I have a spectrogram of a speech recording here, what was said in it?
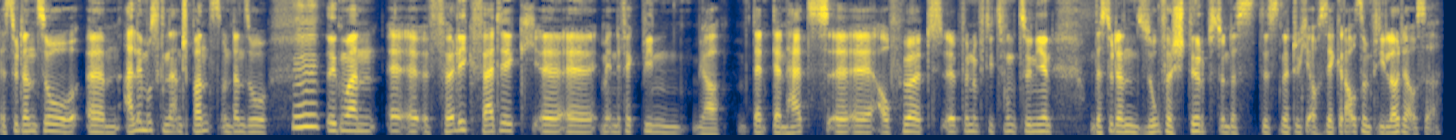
dass du dann so ähm, alle Muskeln anspannst und dann so irgendwann äh, äh, völlig fertig äh, äh, im Endeffekt wie ein, ja, dein, dein Herz äh, äh, aufhört äh, vernünftig zu funktionieren und dass du dann so verstirbst und dass das natürlich auch sehr grausam für die Leute aussah.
